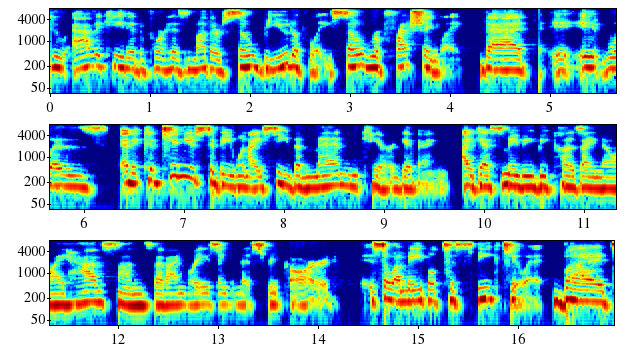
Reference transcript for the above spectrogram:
who advocated for his mother so beautifully, so refreshingly that it, it, was, and it continues to be when I see the men caregiving. I guess maybe because I know I have sons that I'm raising in this regard. So I'm able to speak to it. But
